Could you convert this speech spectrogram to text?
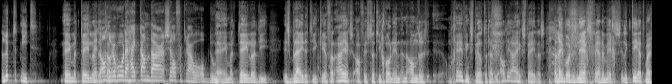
lukt het niet. Nee, maar Taylor... Met andere kan- woorden, hij kan daar zelfvertrouwen op doen. Nee, maar Taylor die is blij dat hij een keer van Ajax af is. Dat hij gewoon in een andere eh, omgeving speelt. Dat hebben al die Ajax-spelers. Alleen worden ze nergens verder mee geselecteerd. Maar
